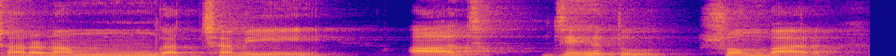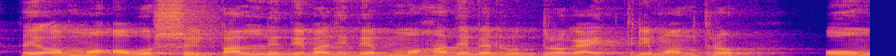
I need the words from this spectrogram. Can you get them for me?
শরণাম গাচ্ছামি। আজ যেহেতু সোমবার, তাই অবশ্যই পারলে দেবাদিদেব মহাদেবের রুদ্র গায়ত্রী মন্ত্র, ওম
